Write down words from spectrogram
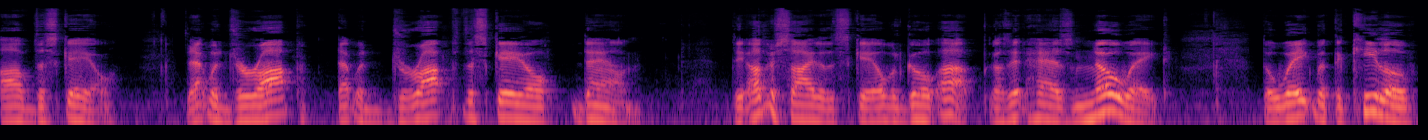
of the scale. That would drop that would drop the scale down. The other side of the scale would go up because it has no weight. The weight with the kilo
